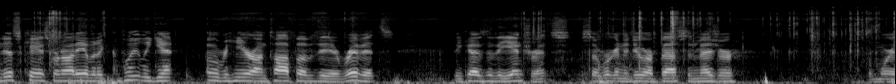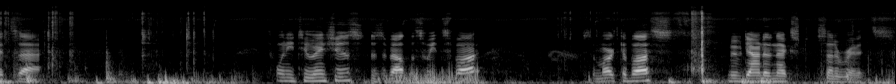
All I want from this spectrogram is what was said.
in this case, we're not able to completely get over here on top of the rivets because of the entrance. So we're gonna do our best and measure from where it's at. 22 inches is about the sweet spot. So mark the bus, move down to the next set of rivets.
